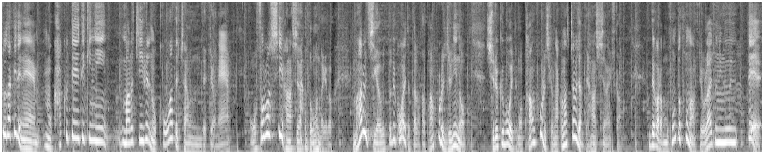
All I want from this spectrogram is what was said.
ドだけでね、もう確定的にマルチインフェルノを壊せちゃうんですよね。恐ろしい話だなと思うんだけど、マルチがウッドで壊れちゃったらさ、タウンホール12の主力防衛ってもうタウンホールしかなくなっちゃうじゃんって話じゃないですか。だからもう本当そうなんですよ。ライトニングで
